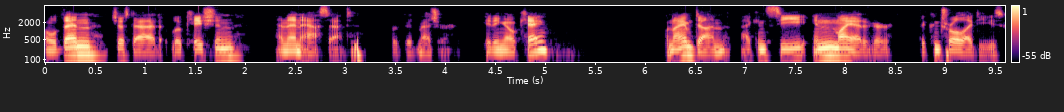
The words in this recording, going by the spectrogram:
I will then just add location and then asset for good measure. Hitting OK. When I am done, I can see in my editor the control IDs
